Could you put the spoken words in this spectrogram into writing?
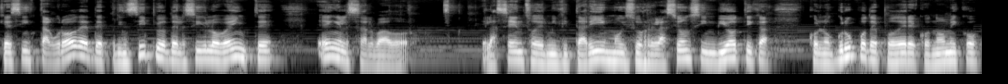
que se instauró desde principios del siglo XX en El Salvador. El ascenso del militarismo y su relación simbiótica con los grupos de poder económico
